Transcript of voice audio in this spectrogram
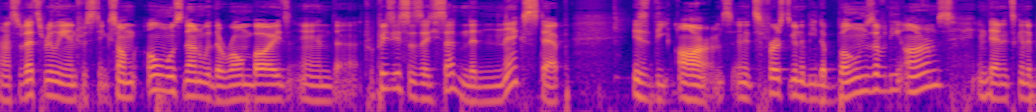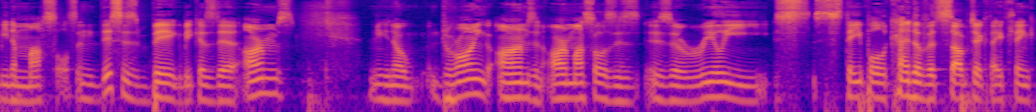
Uh, so that's really interesting. So I'm almost done with the rhomboids and uh, trapezius, as I said. The next step is the arms, and it's first going to be the bones of the arms, and then it's going to be the muscles. And this is big because the arms you know, drawing arms and arm muscles is is a really s- staple kind of a subject. I think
